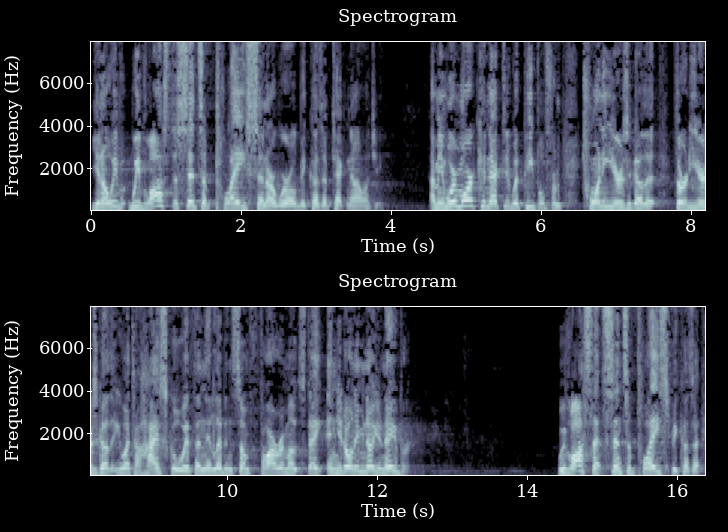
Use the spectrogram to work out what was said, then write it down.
You know, we've, we've lost a sense of place in our world because of technology. I mean, we're more connected with people from 20 years ago, that 30 years ago that you went to high school with, and they live in some far remote state, and you don't even know your neighbor. We've lost that sense of place because of,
